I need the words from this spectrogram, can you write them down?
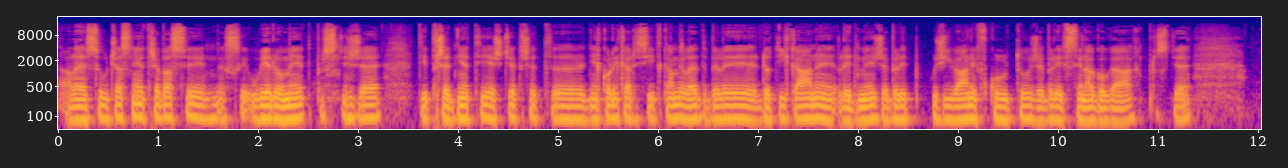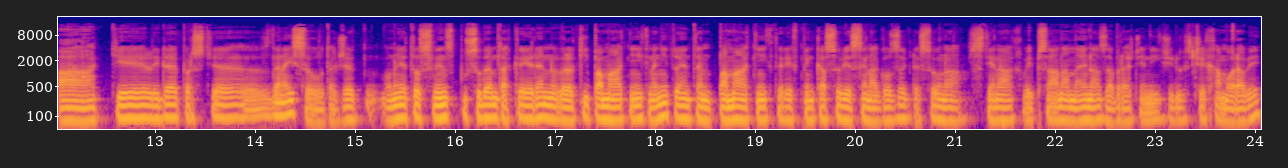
ale současně je třeba si, si uvědomit, prostě, že ty předměty ještě před eh, několika desítkami let byly dotýkány lidmi, že byly užívány v kultu, že byly v synagogách prostě a ti lidé prostě zde nejsou. Takže on je to svým způsobem také jeden velký památník. Není to jen ten památník, který v Pinkasově synagoze, kde jsou na stěnách vypsána jména zavražděných židů z Čech a Moravy,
